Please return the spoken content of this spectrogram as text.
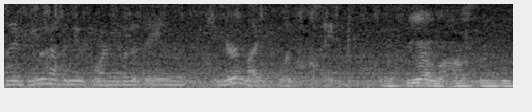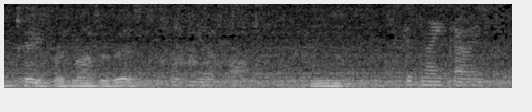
And if you have a newborn, what a day in your life looks like. If you have a husband with teeth as nice as this. So beautiful. Mm. Good night, guys.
